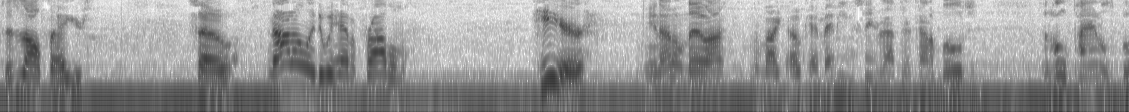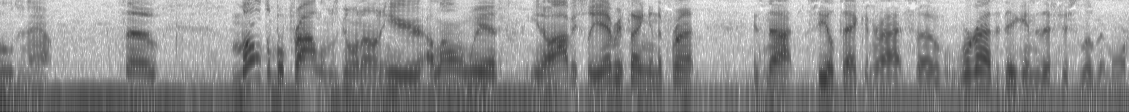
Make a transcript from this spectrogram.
So this is all failures. So not only do we have a problem here, and I don't know, I, like, okay, maybe you can see it right there, kind of bulging. That whole panel's bulging out. So multiple problems going on here, along with, you know, obviously everything in the front is not seal teching right. So we're gonna have to dig into this just a little bit more.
